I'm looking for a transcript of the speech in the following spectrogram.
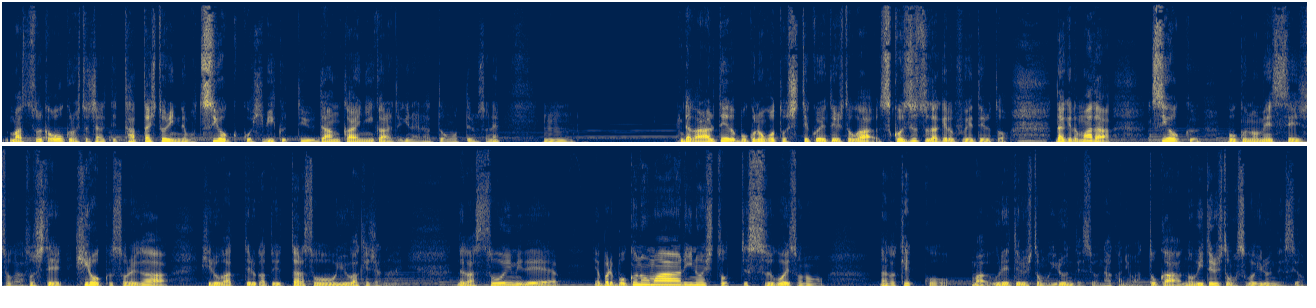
まあそれか多くの人じゃなくてたった一人にでも強くこう響くっていう段階に行かないといけないなと思ってるんですよね。うん。だからある程度僕のことを知ってくれてる人が少しずつだけど増えてると。だけどまだ強く僕のメッセージとか、そして広くそれが広がってるかと言ったらそういうわけじゃない。だからそういう意味で、やっぱり僕の周りの人ってすごいその、なんか結構、まあ売れてる人もいるんですよ、中には。とか、伸びてる人もすごいいるんですよ。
